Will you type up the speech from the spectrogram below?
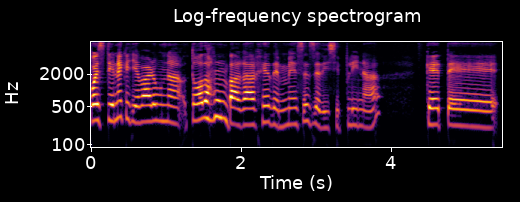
Pues tiene que llevar una, todo un bagaje de meses de disciplina que te,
